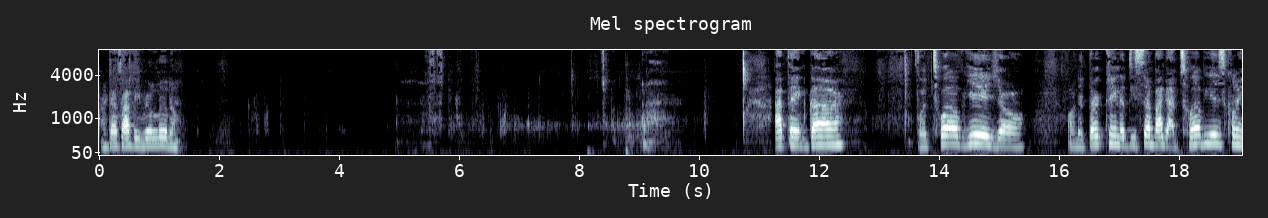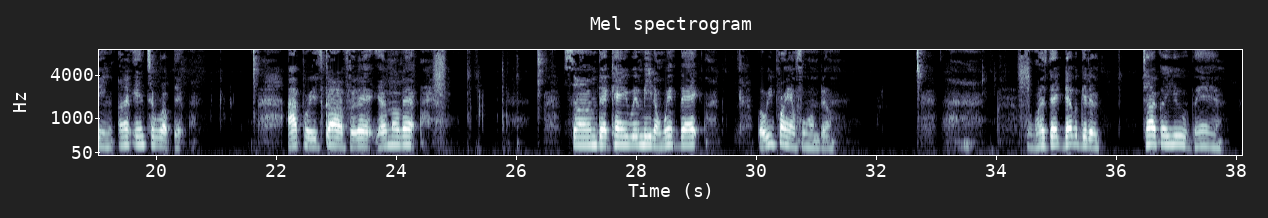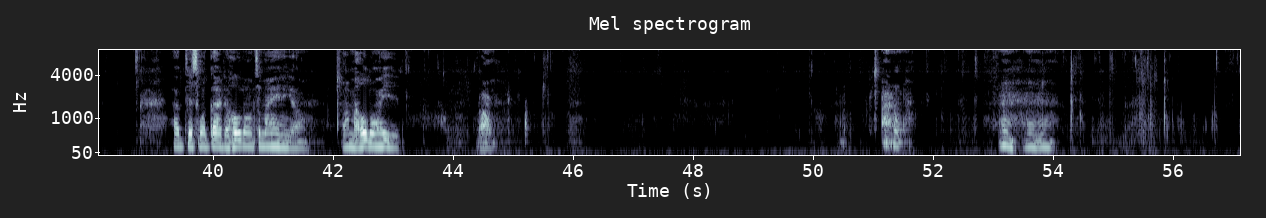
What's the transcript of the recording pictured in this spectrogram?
I guess I'll be real little. I thank God for 12 years, y'all. On the 13th of December, I got 12 years clean, uninterrupted. I praise God for that. Y'all know that? Some that came with me done went back. But we praying for them, though. So once that devil get a talk on you, man, I just want God to hold on to my hand, y'all. I'm going to hold on his. Um, I don't...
